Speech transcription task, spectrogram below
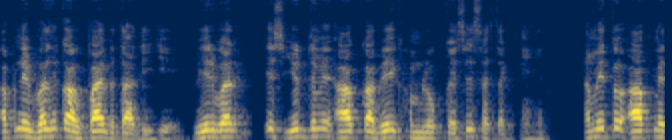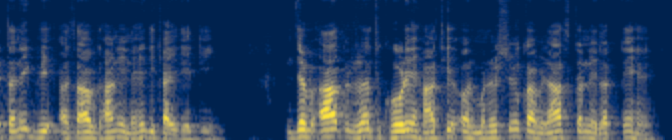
अपने वध का उपाय बता दीजिए। वीरवर, इस युद्ध में आपका वेग हम लोग कैसे सह सकते हैं? हमें तो आप में तनिक भी असावधानी नहीं दिखाई देती। जब आप रथ, घोड़े, हाथी और मनुष्यों का विनाश करने लगते हैं,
